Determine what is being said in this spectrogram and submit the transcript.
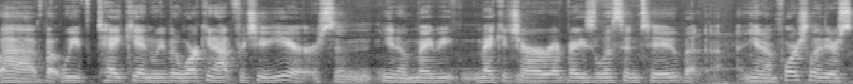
uh, but we've taken we've been working on it for two years and you know maybe making sure everybody's listened to but uh, you know unfortunately there's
